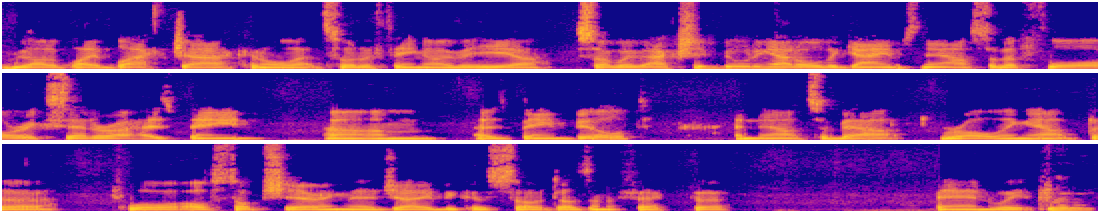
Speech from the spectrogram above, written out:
We've got to play blackjack and all that sort of thing over here. So we're actually building out all the games now. So the floor, etc., has been um, has been built, and now it's about rolling out the floor. I'll stop sharing there, Jay, because so it doesn't affect the bandwidth.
